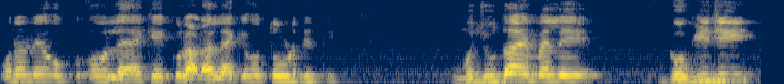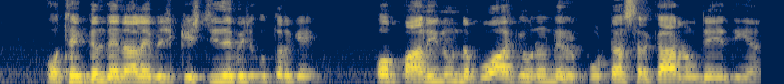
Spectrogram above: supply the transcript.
ਉਹਨਾਂ ਨੇ ਉਹ ਉਹ ਲੈ ਕੇ ਕੁਲਾੜਾ ਲੈ ਕੇ ਉਹ ਤੋੜ ਦਿੱਤੀ। ਮੌਜੂਦਾ ਐਮਐਲਏ ਗੋਗੀ ਜੀ ਉਥੇ ਗੰਦੇ ਨਾਲੇ ਵਿੱਚ, ਕਿਸ਼ਤੀ ਦੇ ਵਿੱਚ ਉਤਰ ਗਏ। ਉਹ ਪਾਣੀ ਨੂੰ ਨਪਵਾ ਕੇ ਉਹਨਾਂ ਨੇ ਰਿਪੋਰਟਾਂ ਸਰਕਾਰ ਨੂੰ ਦੇ ਦਿੱਤੀਆਂ।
